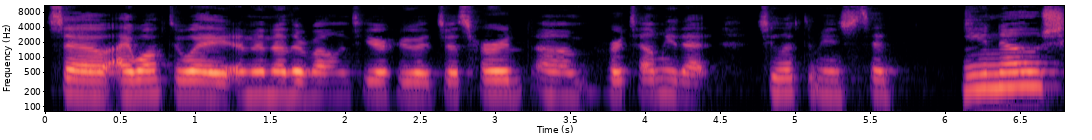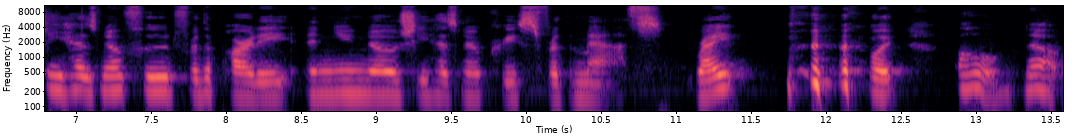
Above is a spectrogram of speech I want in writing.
So I walked away, and another volunteer who had just heard um, her tell me that, she looked at me and she said, You know, she has no food for the party, and you know, she has no priest for the mass, right? like, oh, no.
